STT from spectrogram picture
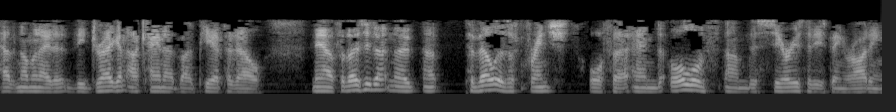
have nominated The Dragon Arcana by Pierre Pevel. Now, for those who don't know, uh, Pevel is a French author, and all of um, this series that he's been writing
